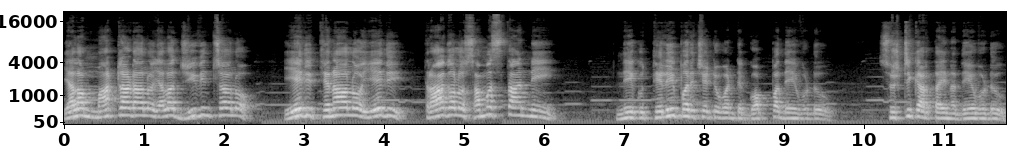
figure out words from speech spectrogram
ఎలా మాట్లాడాలో ఎలా జీవించాలో ఏది తినాలో ఏది త్రాగాలో సమస్తాన్ని నీకు తెలియపరిచేటువంటి గొప్ప దేవుడు. సృష్టికర్త అయిన దేవుడు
